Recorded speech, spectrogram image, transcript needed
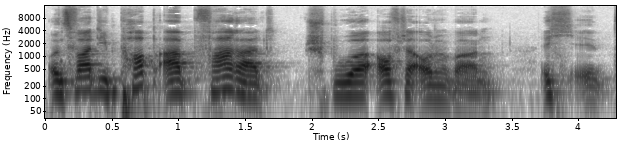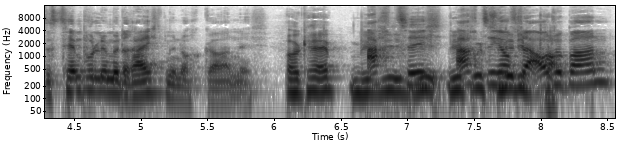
Und zwar die Pop-up Fahrradspur auf der Autobahn. Ich das Tempolimit reicht mir noch gar nicht. Okay. Wie, 80 wie, wie 80 auf der Autobahn?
